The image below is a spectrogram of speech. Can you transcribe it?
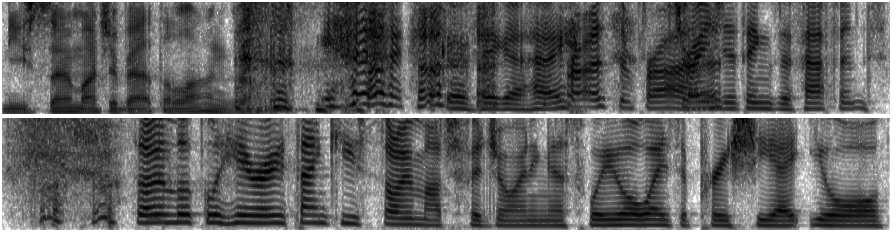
knew so much about the lungs? Right? Go figure, hey? Surprise, surprise. Stranger things have happened. So, look, Lahiru, thank you so much for joining us. We always appreciate your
